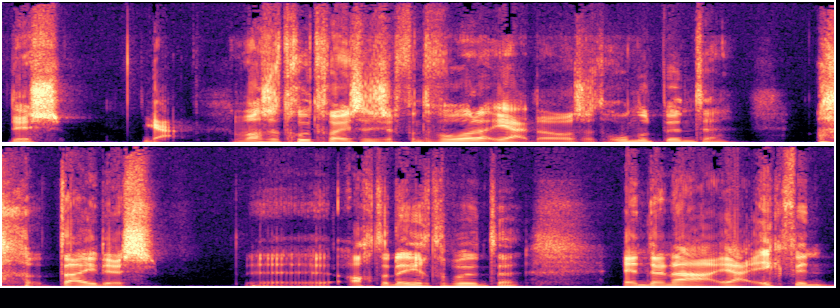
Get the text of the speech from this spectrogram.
Dus ja, was het goed geweest als je zich van tevoren... Ja, dan was het 100 punten. Tijdens 98 punten. En daarna, ja, ik vind,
